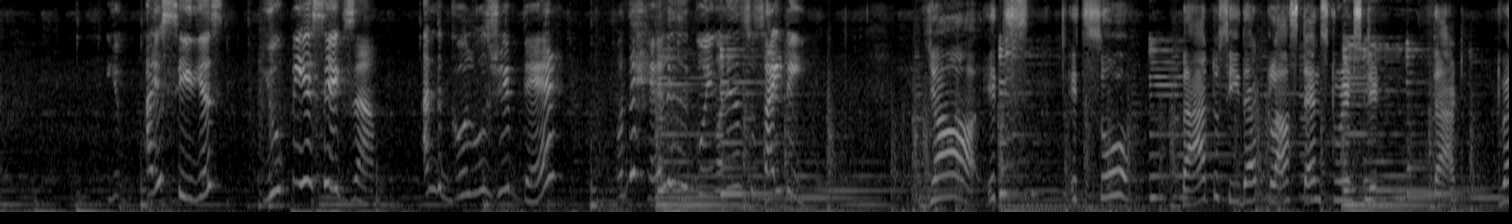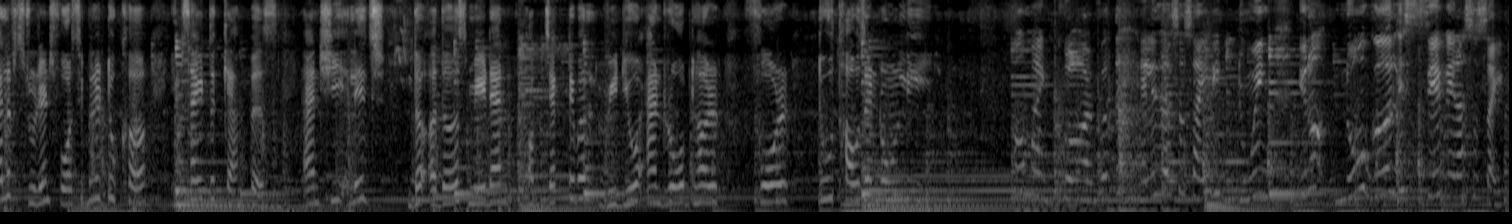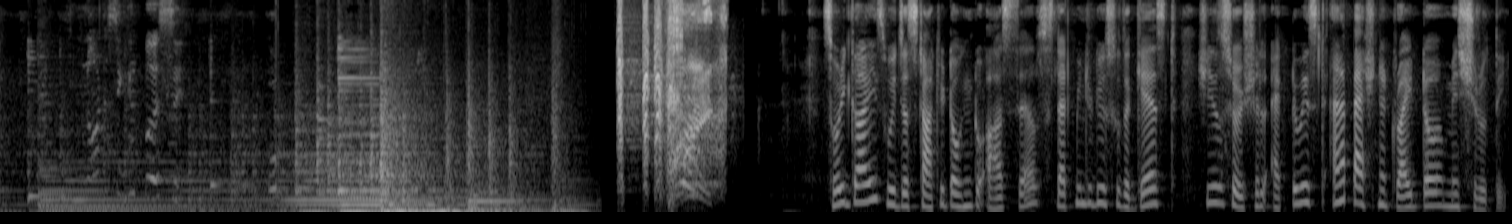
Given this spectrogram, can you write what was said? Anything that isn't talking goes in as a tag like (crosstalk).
You are you serious? UPSC exam and the girl was raped there? What the hell is going on in society? Yeah, it's it's so bad to see that class 10 students did that. 12 students forcibly took her inside the campus and she alleged the others made an objectable video and robbed her for 2000 only. Oh my god, what the hell is our society doing? You know, no girl is safe in our society. Not a single person. Oh. Sorry guys, we just started talking to ourselves. Let me introduce you to the guest. She is a social activist and a passionate writer, Miss Shruti.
